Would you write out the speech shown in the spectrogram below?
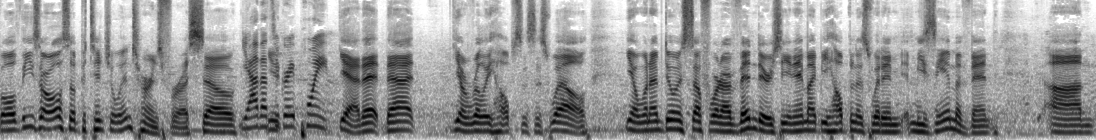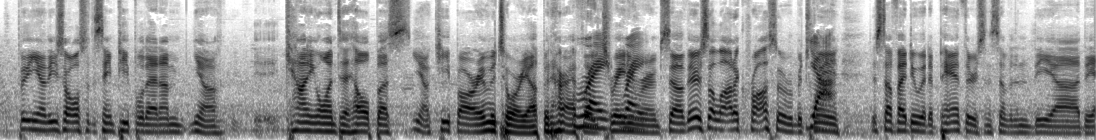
Well, these are also potential interns for us. So yeah, that's a great point. yeah, that that you know really helps us as well. You know, when I'm doing stuff with our vendors, you know, they might be helping us with a museum event. Um, but you know, these are also the same people that I'm, you know, counting on to help us, you know, keep our inventory up in our athletic Right, training right. room. So there's a lot of crossover between Yeah. the stuff I do with the Panthers and some of the uh, the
